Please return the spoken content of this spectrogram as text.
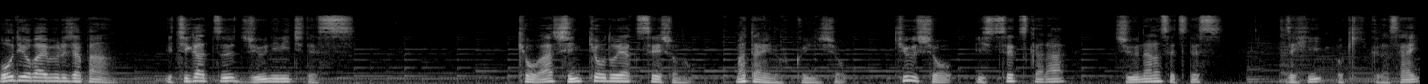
オーディオバイブルジャパン1月12日です。今日は新共同訳聖書のマタイの福音書9章1節から17節です。ぜひお聞きください。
